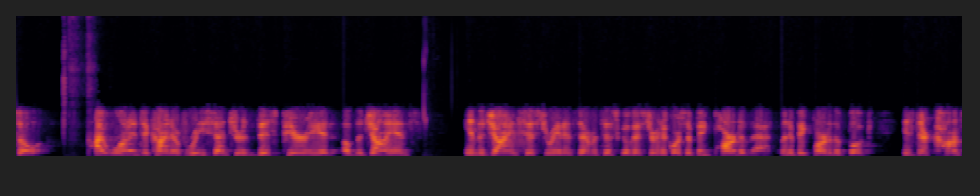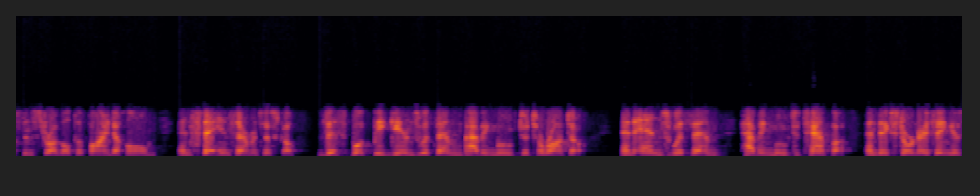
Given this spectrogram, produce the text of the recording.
So I wanted to kind of recenter this period of the Giants in the Giants' history and in San Francisco history. And of course, a big part of that, and a big part of the book, is their constant struggle to find a home and stay in San Francisco. This book begins with them having moved to Toronto and ends with them having moved to Tampa. And the extraordinary thing is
